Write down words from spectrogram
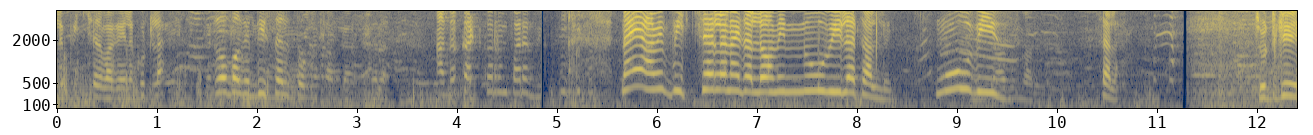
चाललो पिक्चर बघायला कुठला? जो बघ दिसेल तो. अगं कट करून परत नाही आम्ही पिक्चरला नाही चाललो आम्ही मूवीला चाललोय. मूवीज चला. चुटकी.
